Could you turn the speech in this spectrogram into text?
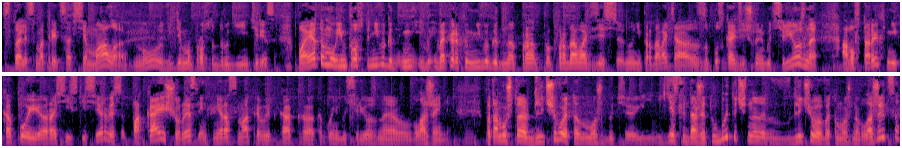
стали смотреть совсем мало, но, видимо, просто другие интересы. Поэтому им просто невыгодно, не, во-первых, им невыгодно про- продавать здесь, ну, не продавать, а запускать здесь что-нибудь серьезное, а во-вторых, никакой российский сервис пока еще рестлинг не рассматривает как э, какое-нибудь серьезное вложение. Потому что для чего это может быть, э, если даже это убыточно, для чего в это можно вложиться,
